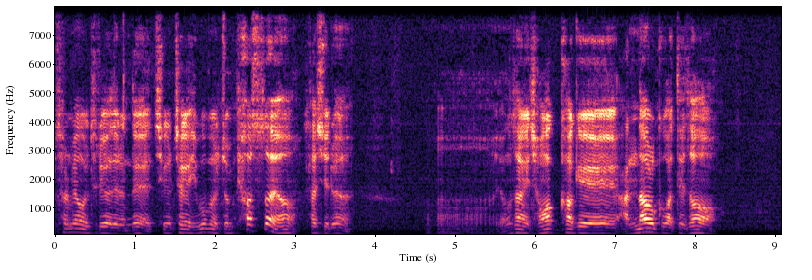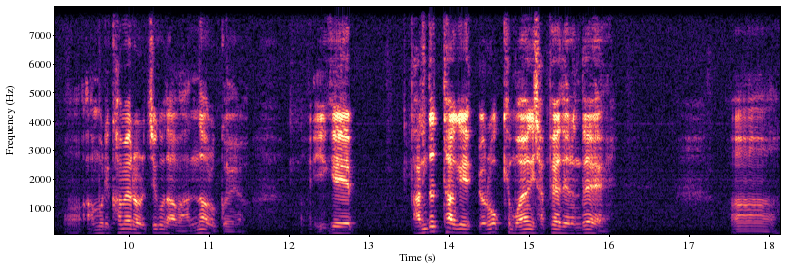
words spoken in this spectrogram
설명을 드려야 되는데 지금 제가 이 부분을 좀 폈어요. 사실은 어, 영상이 정확하게 안 나올 것 같아서 어, 아무리 카메라로 찍어 나면 안 나올 거예요. 이게 반듯하게 이렇게 모양이 잡혀야 되는데 어,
